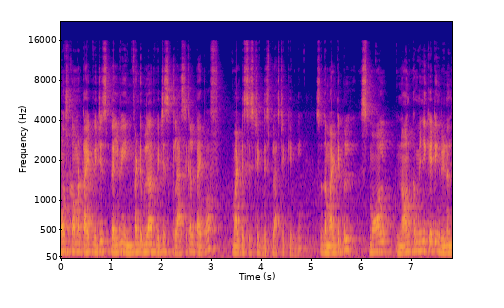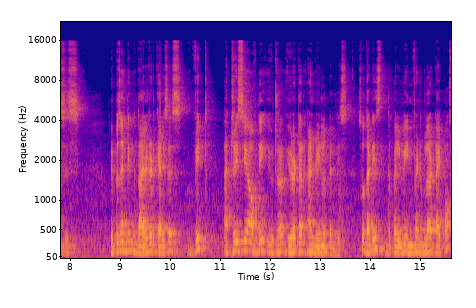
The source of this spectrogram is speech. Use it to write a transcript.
most common type which is pelvi infundibular which is classical type of multicystic dysplastic kidney. So the multiple small non-communicating renal cysts representing the dilated calyces with atresia of the ureter, ureter and renal pelvis. So that is the pelvi infundibular type of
